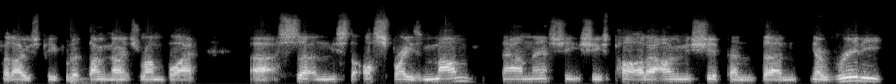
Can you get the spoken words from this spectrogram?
for those people that don't know, it's run by uh, a certain Mr. Ospreay's mum down there. She she's part of that ownership, and um, you know, really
